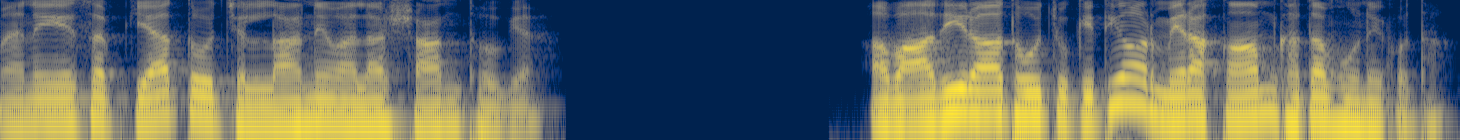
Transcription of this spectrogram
मैंने ये सब किया तो चिल्लाने वाला शांत हो गया। अब आधी रात हो चुकी थी और मेरा काम खत्म होने को था।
